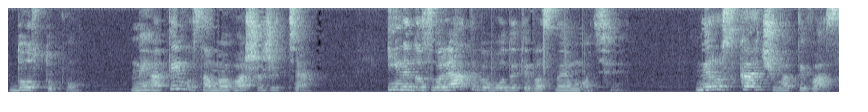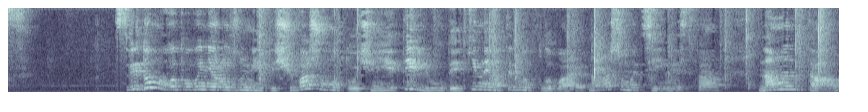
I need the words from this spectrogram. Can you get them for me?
доступу негативу саме в ваше життя. І не дозволяти виводити вас на емоції, не розкачувати вас. Свідомо ви повинні розуміти, що в вашому оточенні є ті люди, які негативно впливають на ваш емоційний стан, на ментал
